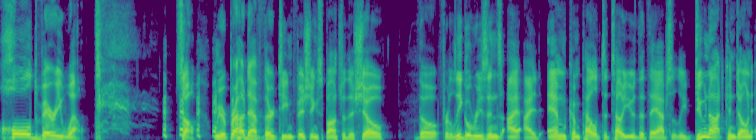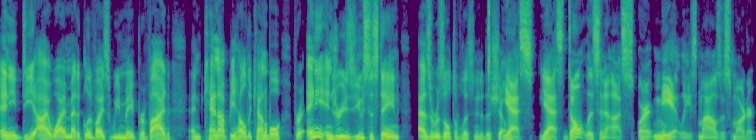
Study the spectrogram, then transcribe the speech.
hold very well. so we are proud to have 13 Fishing sponsor the show. Though for legal reasons, I, I am compelled to tell you that they absolutely do not condone any DIY medical advice we may provide and cannot be held accountable for any injuries you sustain as a result of listening to this show. Yes, yes. Don't listen to us, or me at least. Miles is smarter.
